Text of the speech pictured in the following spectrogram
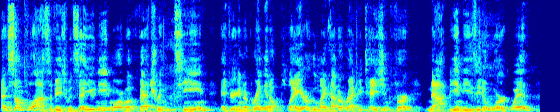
And some philosophies would say you need more of a veteran team if you're going to bring in a player who might have a reputation for not being easy to work with.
